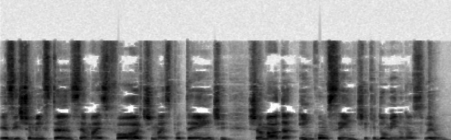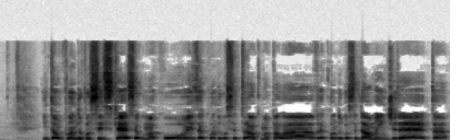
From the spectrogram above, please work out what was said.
Existe uma instância mais forte, mais potente, chamada inconsciente, que domina o nosso eu. Então, quando você esquece alguma coisa, quando você troca uma palavra, quando você dá uma indireta,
